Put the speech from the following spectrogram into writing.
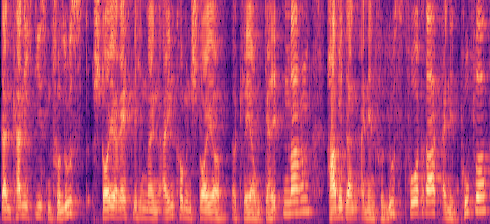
dann kann ich diesen Verlust steuerrechtlich in meinen Einkommensteuererklärung geltend machen, habe dann einen Verlustvortrag, einen Puffer,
